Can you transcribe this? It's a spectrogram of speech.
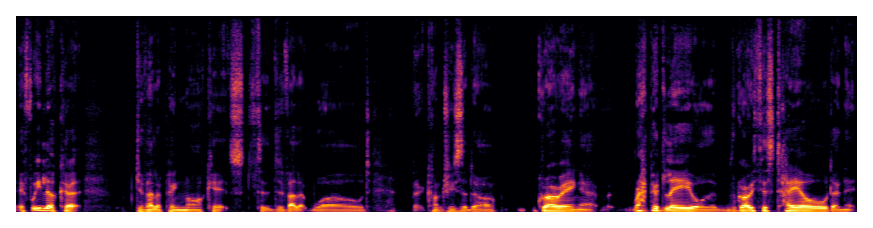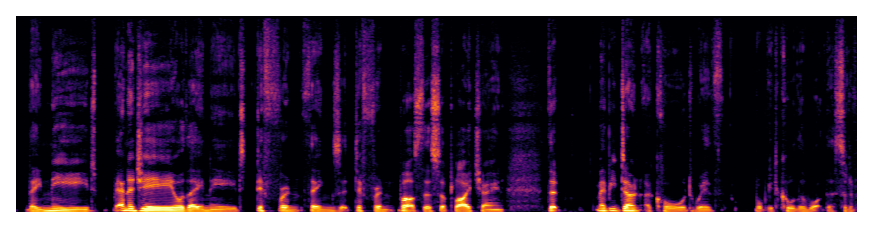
If we look at developing markets to the developed world, countries that are growing uh, rapidly or the growth is tailed and it, they need energy or they need different things at different parts of the supply chain that maybe don't accord with what we'd call the what the sort of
